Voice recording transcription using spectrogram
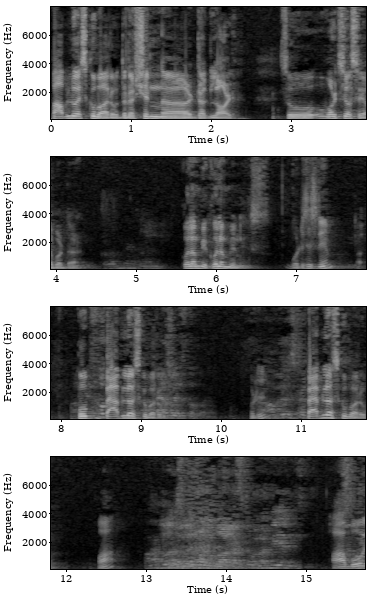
Pablo Escobar, the Russian uh, drug lord. So what's your say about that? Colombia, Colombian. yes. What is his name? Po- Pablo Escobar. What is it? Pablo Escobar. Pa? Pablo.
